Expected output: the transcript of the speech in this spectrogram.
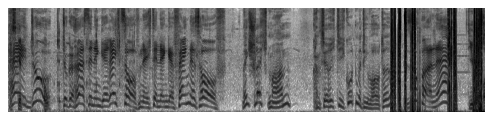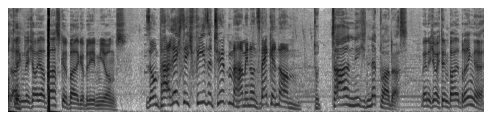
es Hey du, Oh, du gehörst in den Gerichtshof, nicht in den Gefängnishof. Nicht schlecht, Mann. Kannst ja richtig gut mit die Worte. Super, ne? die Ist Worte. eigentlich euer Basketball geblieben, Jungs? So ein paar richtig fiese Typen haben ihn uns weggenommen. Total nicht nett war das. Wenn ich euch den Ball bringe,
